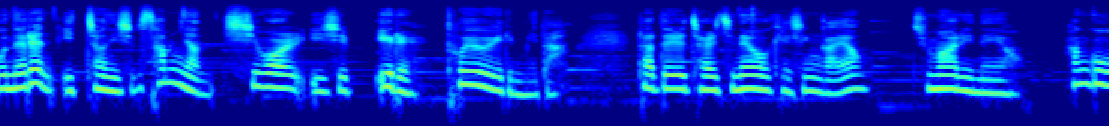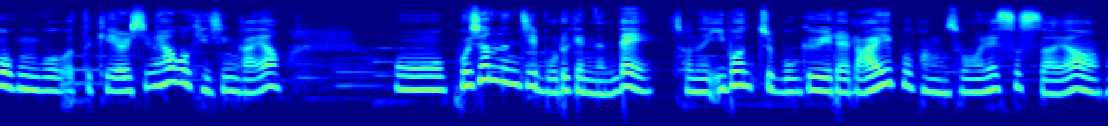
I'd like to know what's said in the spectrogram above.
오늘은 2023년 10월 21일 토요일입니다. 다들 잘 지내고 계신가요? 주말이네요. 한국어 공부 어떻게 열심히 하고 계신가요? 어, 보셨는지 모르겠는데 저는 이번 주 목요일에 라이브 방송을 했었어요.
